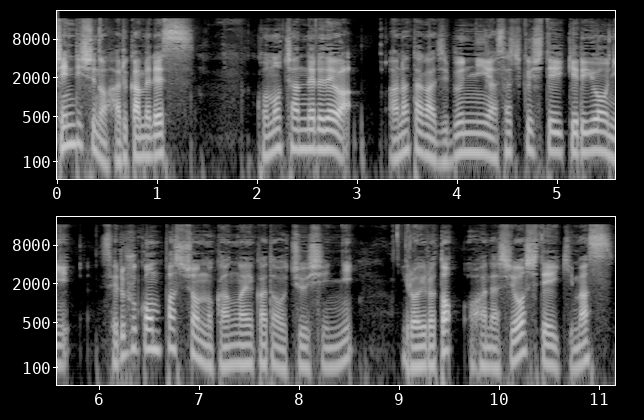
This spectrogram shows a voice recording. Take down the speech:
心理師の春亀です。このチャンネルでは、あなたが自分に優しくしていけるように、セルフコンパッションの考え方を中心に、いろいろとお話をしていきます。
